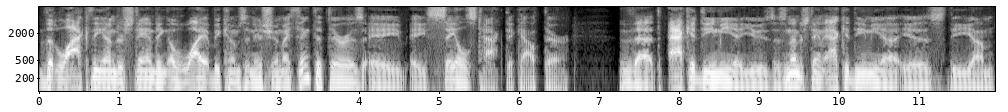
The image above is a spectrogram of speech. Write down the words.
that lack the understanding of why it becomes an issue. And I think that there is a, a sales tactic out there that academia uses. And understand, academia is the, um,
